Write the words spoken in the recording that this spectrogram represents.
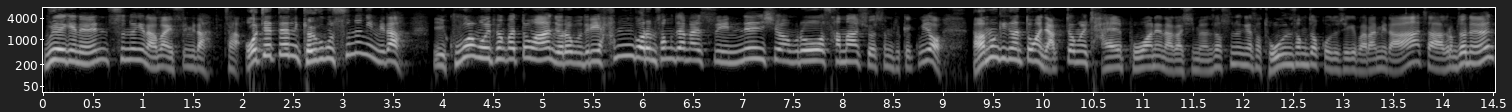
우리에게는 수능이 남아 있습니다. 자, 어쨌든 결국은 수능입니다. 이 9월 모의평가 또한 여러분들이 한 걸음 성장할 수 있는 시험으로 삼아 주셨으면 좋겠고요. 남은 기간 동안 약점을 잘 보완해 나가시면서 수능에서 좋은 성적 거두시기 바랍니다. 자, 그럼 저는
